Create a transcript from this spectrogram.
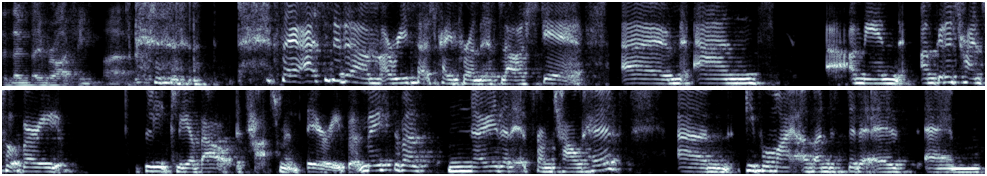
than those overarching? Uh... so I actually did um, a research paper on this last year, um, and I mean, I'm going to try and talk very bleakly about attachment theory, but most of us know that it's from childhood. Um, people might have understood it as um,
